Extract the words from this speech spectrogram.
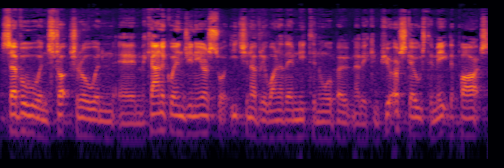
civil and structural and uh, mechanical engineers. So each and every one of them need to know about maybe computer skills to make the parts.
